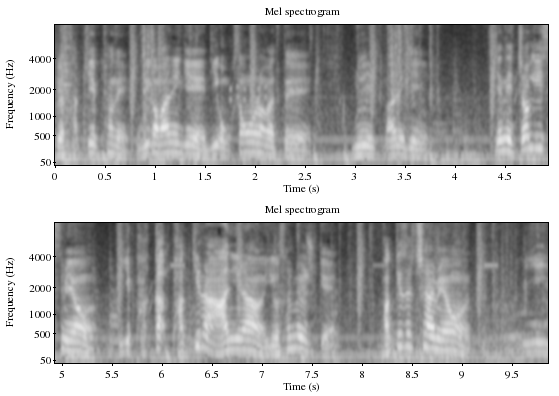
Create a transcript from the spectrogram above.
그냥 닫기에 편해 우리가 만약에 네가 옥상 올라갈 때 물, 만약에 걔네 저기 있으면 이게 바깥 밖이랑 안이랑 이거 설명해줄게 밖에 설치하면 이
